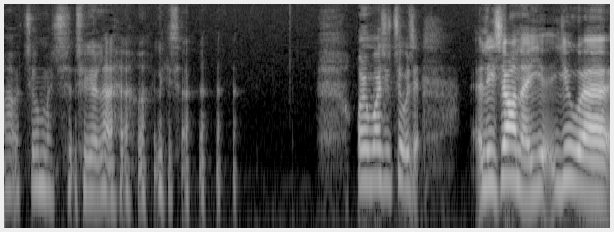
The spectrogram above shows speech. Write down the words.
Oh, too much Lisa. or was it too much? Lisanne, you, you, uh,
